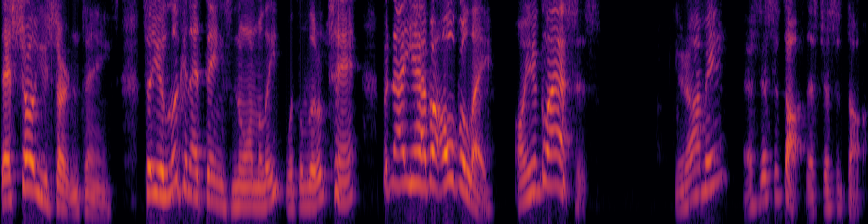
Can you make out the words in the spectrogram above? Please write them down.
that show you certain things. So you're looking at things normally with a little tint, but now you have an overlay on your glasses. You know what I mean? That's just a thought. That's just a thought.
